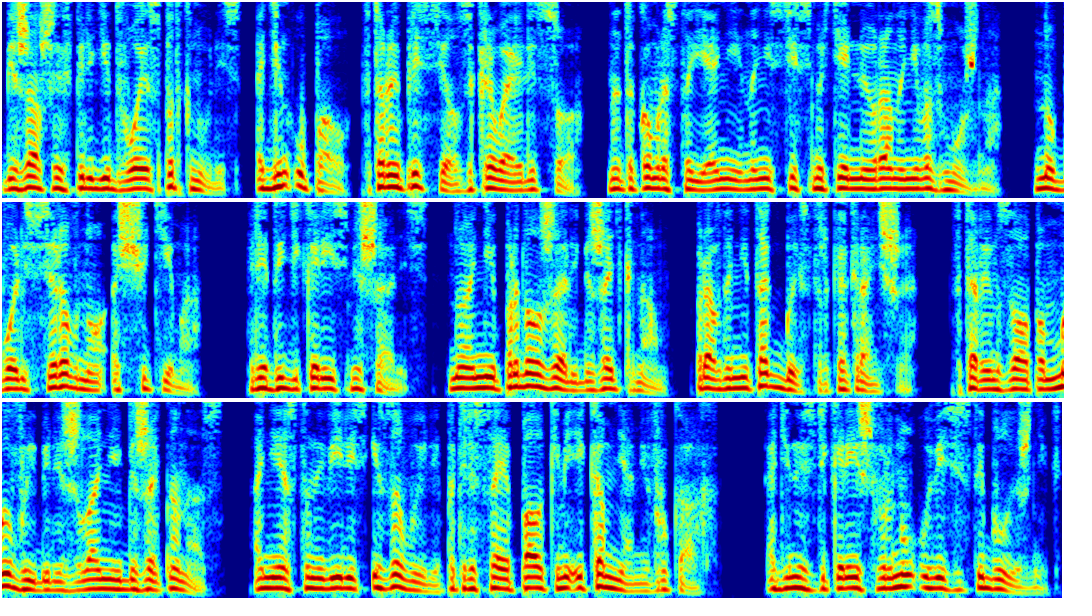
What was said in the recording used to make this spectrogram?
Бежавшие впереди двое споткнулись. Один упал, второй присел, закрывая лицо. На таком расстоянии нанести смертельную рану невозможно, но боль все равно ощутима. Ряды дикарей смешались, но они продолжали бежать к нам. Правда, не так быстро, как раньше. Вторым залпом мы выбили желание бежать на нас. Они остановились и завыли, потрясая палками и камнями в руках. Один из дикарей швырнул увесистый булыжник,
